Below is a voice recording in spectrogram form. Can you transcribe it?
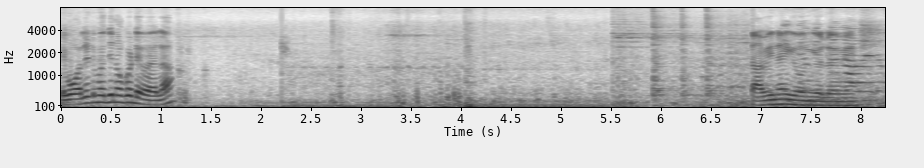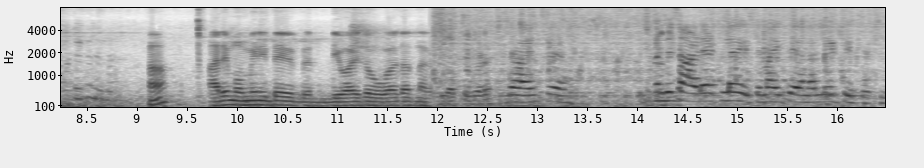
हे वॉलेटमध्ये नको ठेवायला. चावी नाही घेऊन गेलोय मी. हा? अरे मम्मीने ते दिवाळीचं ओवाळतात ना. म्हणजे साडेआठला येते माहिती आहे ना लेट येते ती.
